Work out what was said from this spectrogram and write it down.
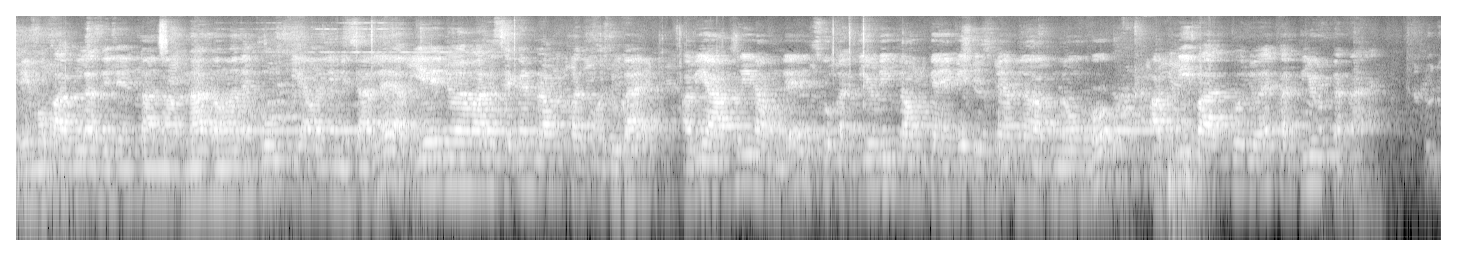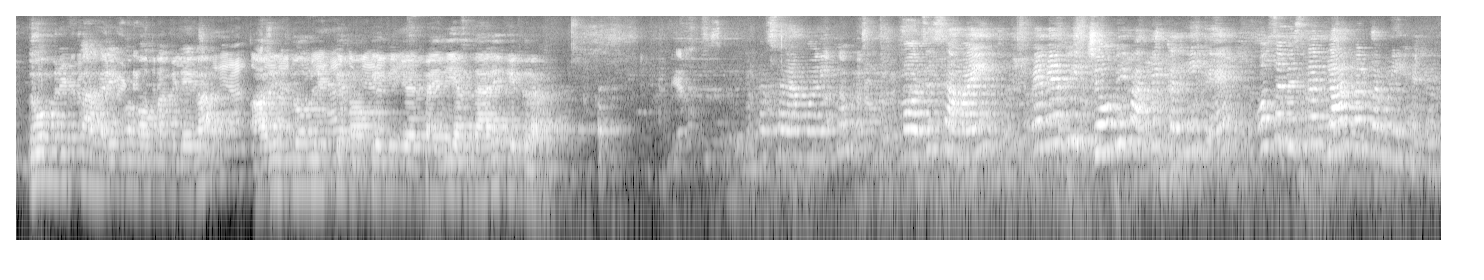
ये मुकाबला दिले ना कमाने खूब किया वाली मिसाल है अब ये जो है हमारा सेकंड राउंड खत्म हो चुका है। अब ये आखिरी राउंड है, इसको कंक्लूडिंग राउंड कहेंगे, जिसमें हम लोग आप लोगों को अपनी बात को जो है कंक्लूड करना है। दो मिनट का हर एक को मौका मिलेगा और इस दो मिनट के मौके की जो है पहली हकदार है इकरा मोजिद मैंने अभी जो भी बातें कही हैं, वो सब इस्तदलाल पर बननी है।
